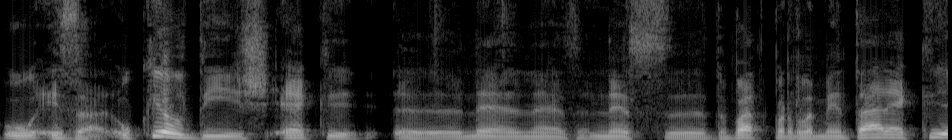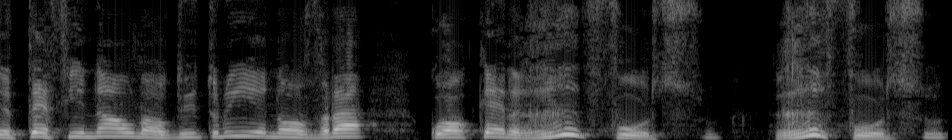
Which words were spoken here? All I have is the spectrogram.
o, exato, o que ele diz é que, uh, nesse debate parlamentar, é que até final da auditoria não haverá qualquer reforço, reforço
